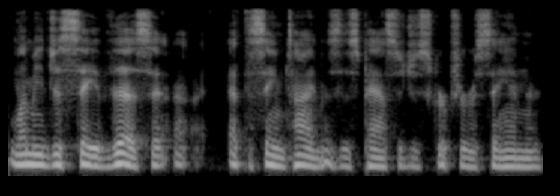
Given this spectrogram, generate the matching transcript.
let me just say this uh, at the same time as this passage of scripture is saying,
